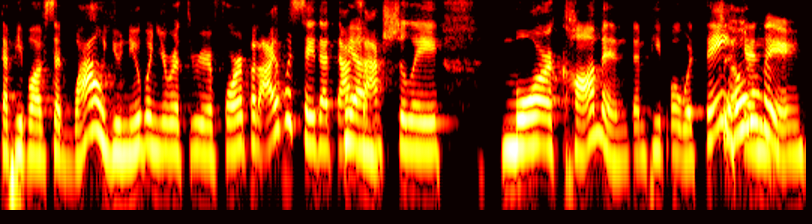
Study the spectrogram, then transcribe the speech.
that people have said, wow, you knew when you were three or four. But I would say that that's yeah. actually more common than people would think. Totally. And,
